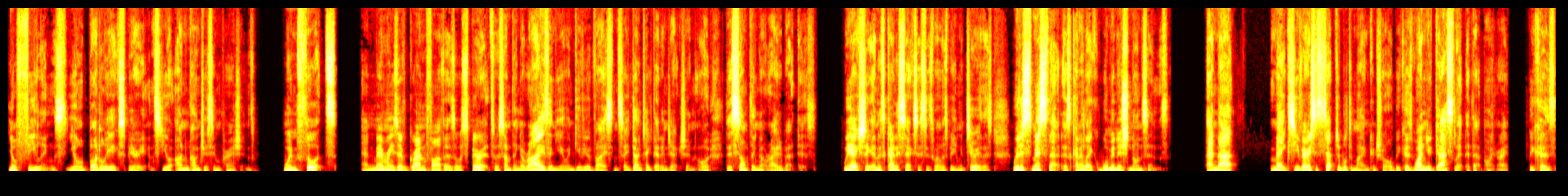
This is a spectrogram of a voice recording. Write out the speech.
your feelings, your bodily experience, your unconscious impressions. When thoughts and memories of grandfathers or spirits or something arise in you and give you advice and say, don't take that injection, or there's something not right about this. We actually, and it's kind of sexist as well as being materialist, we dismiss that as kind of like womanish nonsense. And that makes you very susceptible to mind control because one, you're gaslit at that point, right? Because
